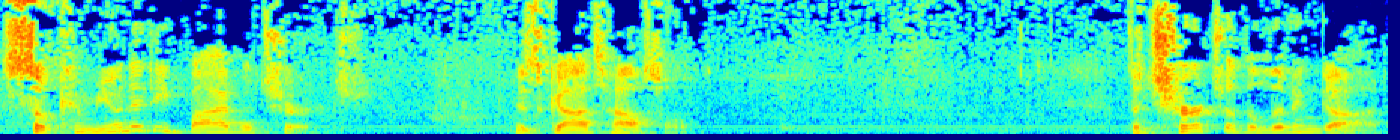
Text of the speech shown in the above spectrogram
So Community Bible Church is God's household. The church of the living God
